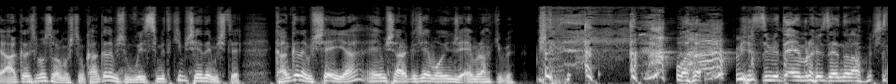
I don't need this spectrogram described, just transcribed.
E, arkadaşıma sormuştum. Kanka demiştim Will Smith kim şey demişti. Kanka demiş şey ya hem şarkıcı hem oyuncu Emrah gibi. Bana Will Smith'i Emrah üzerinden almıştı.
